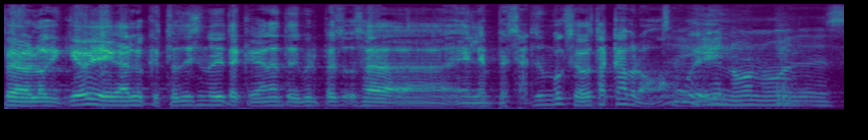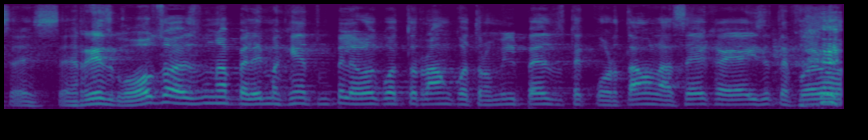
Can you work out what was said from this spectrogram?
pero lo que quiero llegar, lo que estás diciendo ahorita que ganan tres mil pesos, o sea, el empezar de un boxeador está cabrón, Sí, güey. no, no, es, es, es riesgoso, es una pelea, imagínate un peleador de cuatro rounds, cuatro mil pesos, te cortaron la ceja y ahí se te fueron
